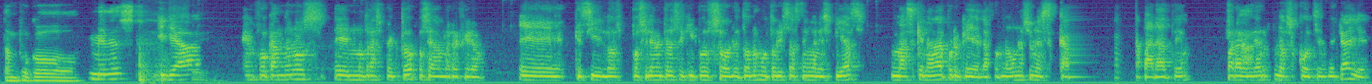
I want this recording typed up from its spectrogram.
Tampoco. Y ya Sí. enfocándonos en otro aspecto, o sea, me refiero eh, que sí, los, posiblemente los equipos, sobre todo los motoristas, tengan espías, más que nada porque la Fórmula 1 es un escaparate para vender los coches de calle.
